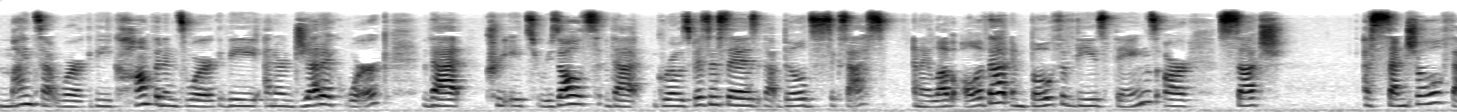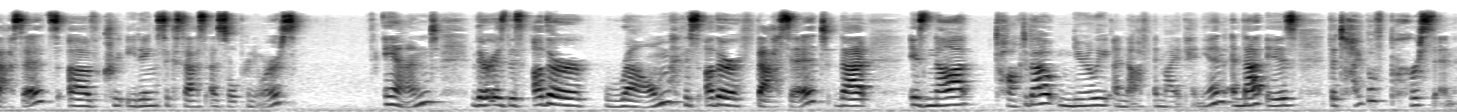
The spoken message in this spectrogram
mindset work, the confidence work, the energetic work that creates results, that grows businesses, that builds success. And I love all of that. And both of these things are such essential facets of creating success as solopreneurs. And there is this other realm, this other facet that is not talked about nearly enough, in my opinion, and that is the type of person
